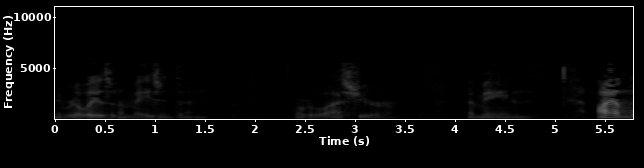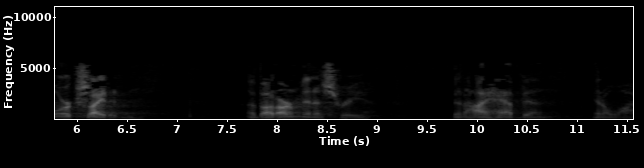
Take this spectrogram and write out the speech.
It really is an amazing thing over the last year. I mean, I am more excited about our ministry than I have been in a while.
